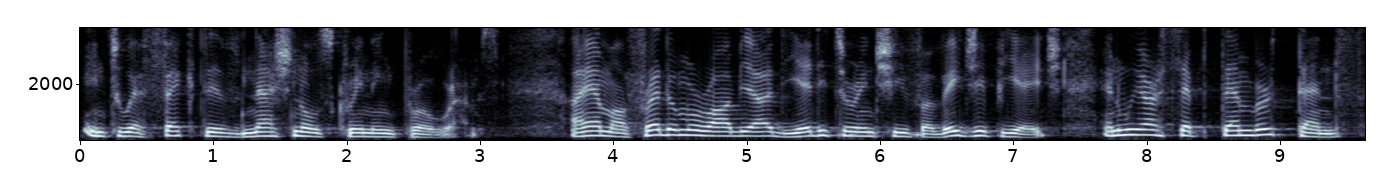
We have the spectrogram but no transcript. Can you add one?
into effective national screening programs? I am Alfredo Morabia, the editor in chief of AJPH, and we are September 10th,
